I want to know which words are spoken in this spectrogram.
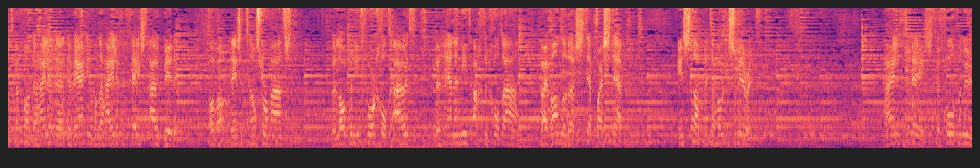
Laten we gewoon de, de, de werking van de Heilige Geest uitbidden over deze transformatie. We lopen niet voor God uit, we rennen niet achter God aan. Wij wandelen step by step, in stap met de Holy Spirit. Heilige Geest, we volgen u.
